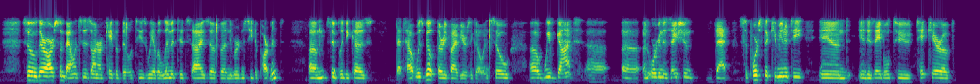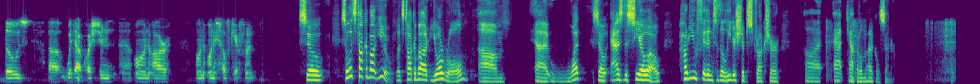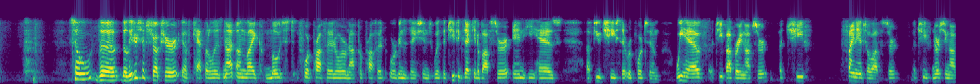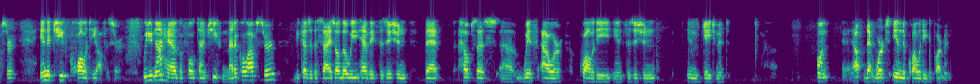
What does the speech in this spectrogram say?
So there are some balances on our capabilities. We have a limited size of an emergency department um, simply because that's how it was built 35 years ago. And so uh, we've got uh, uh, an organization that supports the community and and is able to take care of those uh, without question uh, on our on on a healthcare front. So so let's talk about you. Let's talk about your role. Um, uh, what so as the COO, how do you fit into the leadership structure uh, at Capital Medical Center? So the the leadership structure of Capital is not unlike most for-profit or not-for-profit organizations, with a chief executive officer, and he has a few chiefs that report to him. We have a chief operating officer, a chief financial officer, a chief nursing officer, and a chief quality officer. We do not have a full-time chief medical officer because of the size, although we have a physician that helps us uh, with our quality and physician engagement uh, on uh, that works in the quality department.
